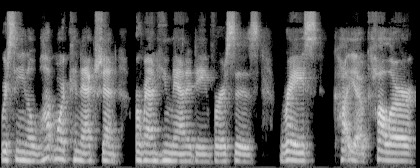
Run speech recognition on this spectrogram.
we're seeing a lot more connection around humanity versus race, you know, color,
